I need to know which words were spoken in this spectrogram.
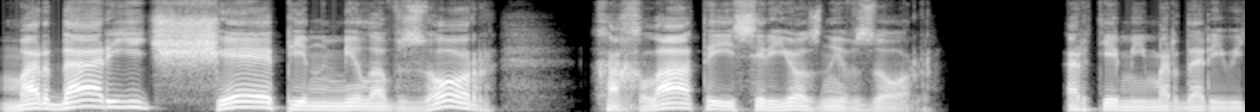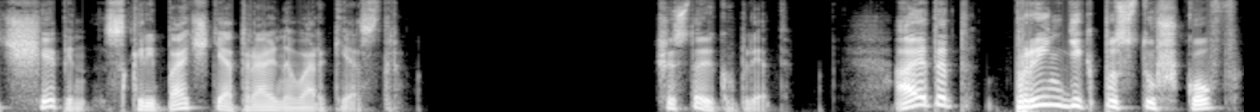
Мордарьич Щепин, миловзор, хохлатый и серьезный взор. Артемий Мордарьевич Щепин, скрипач театрального оркестра. Шестой куплет. А этот прындик пастушков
